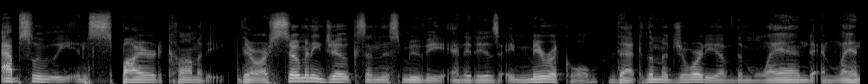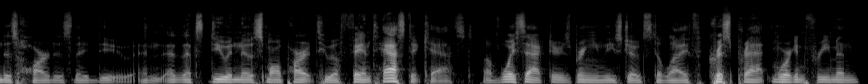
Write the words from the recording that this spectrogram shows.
absolutely inspired comedy. There are so many jokes in this movie, and it is a miracle that the majority of them land and land as hard as they do. And that's due in no small part to a fantastic cast of voice actors bringing these jokes to life Chris Pratt, Morgan Freeman,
